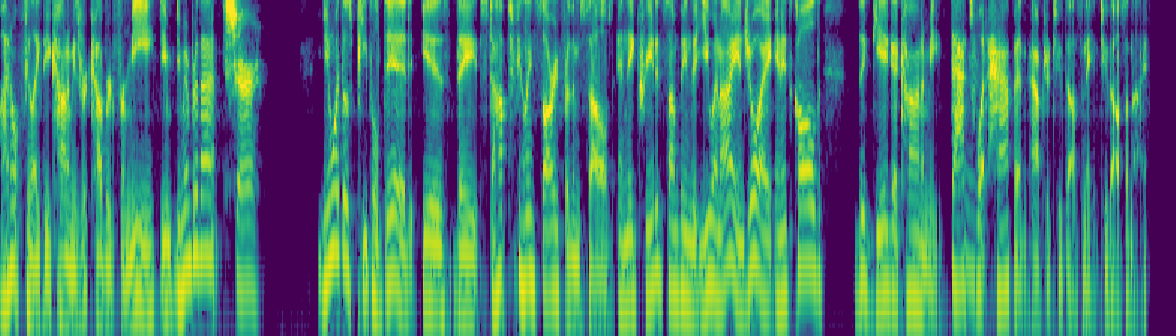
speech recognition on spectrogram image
I don't feel like the economy's recovered for me. Do you, do you remember that? Sure. You know what those people did is they stopped feeling sorry for themselves and they created something that you and I enjoy, and it's called the gig economy. That's mm what happened after 2008 and 2009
